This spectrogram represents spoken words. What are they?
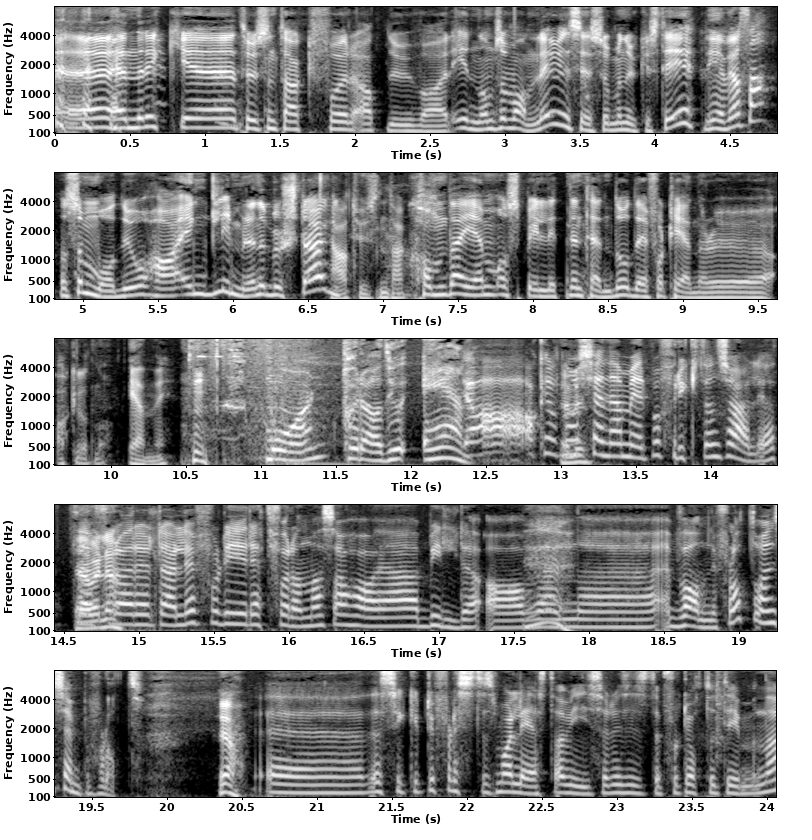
Eh, Henrik, eh, tusen takk for at du var innom som vanlig. Vi ses om en ukes tid. Det gjør vi, altså. Og så må du jo ha en glimrende bursdag. Ja, tusen takk. Kom deg hjem og spill litt Nintendo. Det fortjener du akkurat nå. Enig. Morgen på Radio 1. Ja, akkurat nå kjenner jeg mer på frykt enn kjærlighet. Ja, vel, ja. for å være helt ærlig Fordi Rett foran meg så har jeg bilde av en, eh, vanlig flått og en kjempeflott. Ja. Eh, det er sikkert de fleste som har lest aviser de siste 48 timene,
